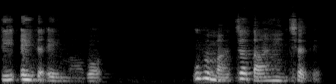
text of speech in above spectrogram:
ဒီအိမ်တအိမ်မှာပေါ့ဥပမာကြက်သားဟင်းချက်တယ်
